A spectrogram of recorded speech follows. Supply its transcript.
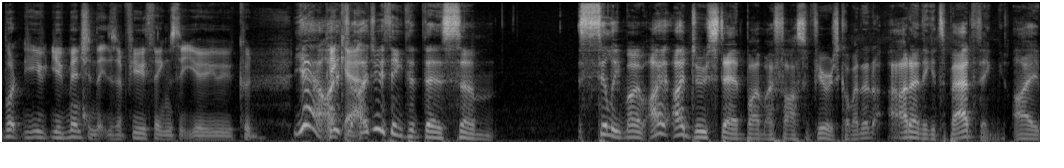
what you you mentioned that there's a few things that you could yeah, I, pick do- at. I do think that there's some silly moment. I, I do stand by my Fast and Furious comment, and I don't think it's a bad thing. I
